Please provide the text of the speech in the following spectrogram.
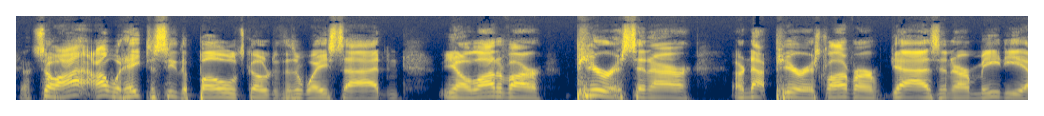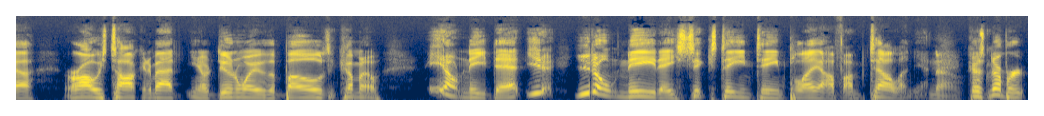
so I, I would hate to see the bowls go to the wayside. And you know, a lot of our purists in our or not purists, a lot of our guys in our media are always talking about you know doing away with the bowls and coming up. You don't need that. You you don't need a 16 team playoff. I'm telling you. No. Because number,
